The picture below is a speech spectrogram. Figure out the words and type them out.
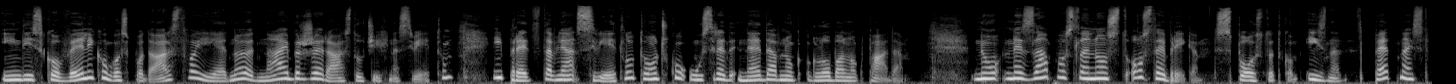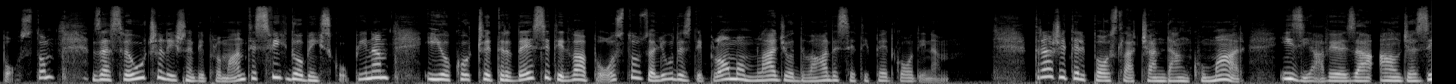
indijsko veliko gospodarstvo je jedno od najbrže rastućih na svijetu i predstavlja svjetlu točku usred nedavnog globalnog pada. No nezaposlenost ostaje briga s postotkom iznad 15% za sveučilišne diplomante svih dobnih skupina i oko 42% za ljude s diplomom mlađe od 25 godina. Tražitelj posla Chandan Kumar izjavio je za Al Jazeera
